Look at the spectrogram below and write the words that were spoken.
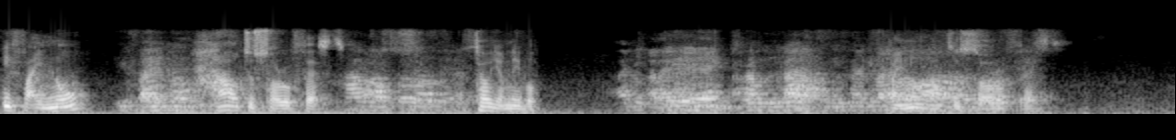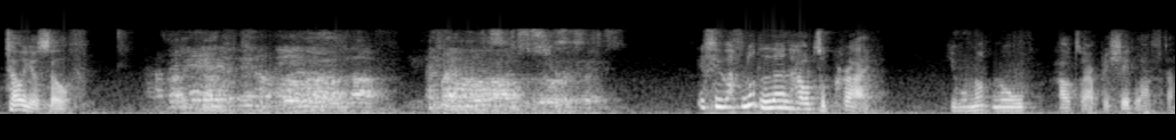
If I know how to sorrow first. Tell your neighbor, if I know how to sorrow first. Tell yourself, if you have not learned how to cry, you will not know how to appreciate laughter.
